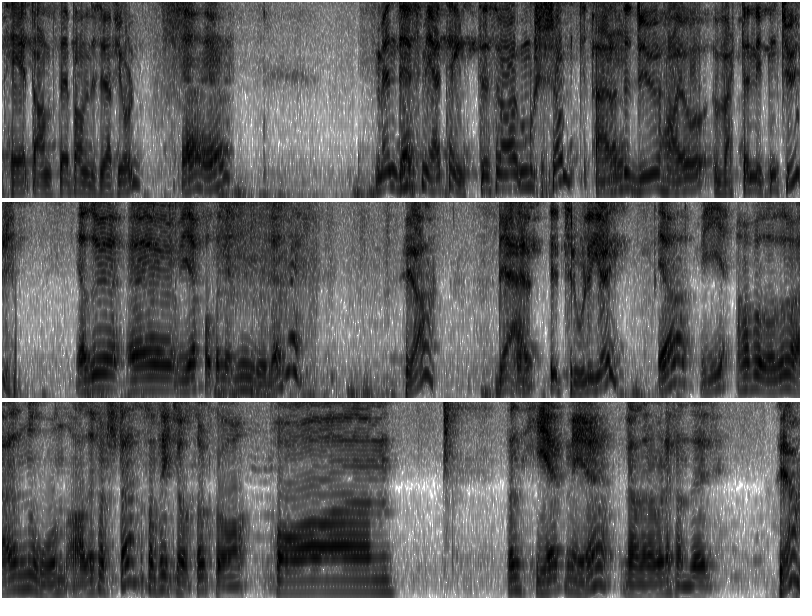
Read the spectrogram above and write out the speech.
et helt annet sted på andre siden av fjorden. Ja, jeg gjør det. Men det som jeg tenkte som var morsomt, er at du har jo vært en liten tur. Ja, du, eh, vi har fått en liten mulighet, vi. Ja. Det er utrolig gøy. Ja, vi har fått lov til å være noen av de første som fikk lov til å gå på den helt nye Land Rover Defender. Ja.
